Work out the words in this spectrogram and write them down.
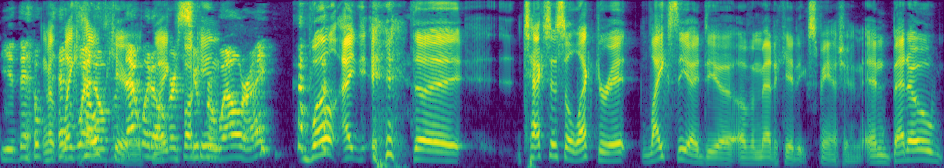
Yeah, that, that Like went over, that went like over super well, right? well, I, the Texas electorate likes the idea of a Medicaid expansion, and Beto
